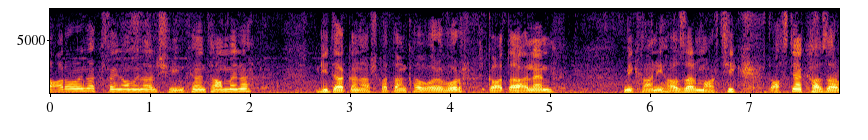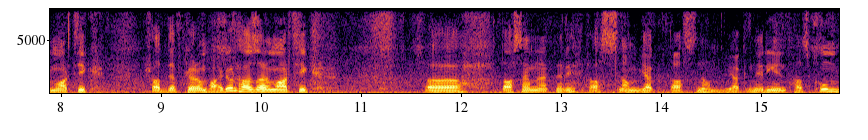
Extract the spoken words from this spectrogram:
տարօրինակ ֆենոմենալ չի, ինքը ընդհանրապես գիտական աշխատանքա, որը որ կատարել են մի քանի հազար մարդիկ, տասնյակ հազար մարդիկ, շատ դեպքերում 100.000 մարդիկ տասնամյակների, տասնամյակ, տասնամյակների ընթացքում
